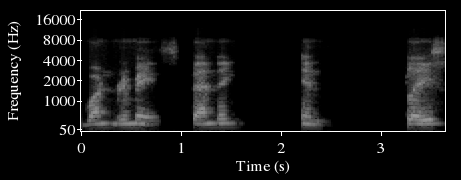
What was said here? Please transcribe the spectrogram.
one remains standing in place,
